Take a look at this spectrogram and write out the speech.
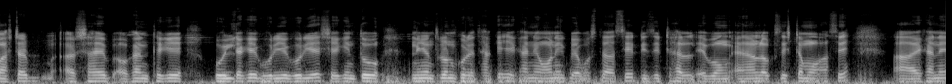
মাস্টার সাহেব ওখান থেকে হুইলটাকে ঘুরিয়ে ঘুরিয়ে সে কিন্তু নিয়ন্ত্রণ করে থাকে। এখানে অনেক ব্যবস্থা আছে, ডিজিটাল এবং অ্যানালগ সিস্টেমও আছে। এখানে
